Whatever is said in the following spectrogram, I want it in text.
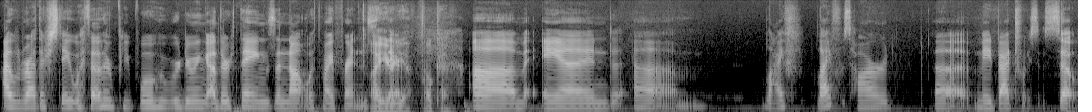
I would rather stay with other people who were doing other things and not with my friends. I hear there. you. Okay. Um, and um, life life was hard. Uh, made bad choices. So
